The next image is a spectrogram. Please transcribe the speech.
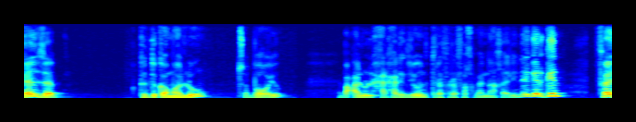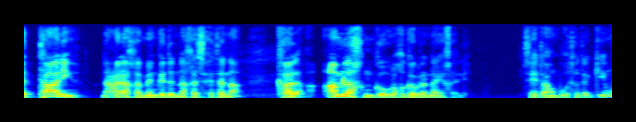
ገንዘብ ክንጥቀመሉ ፅቡቅ እዩ በዓሉን ሓደሓደ ግዜ እውን ትረፍረፈ ክበና ክእል እዩ ነገር ግን ፈታኒ እዩ ንዓና ከ መንገድና ከስሕተና ካልእ ኣምላኽ ክንገብሮ ክገብረና ይኽእል እዩ ሰይጣን ብኡ ተጠቂሙ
